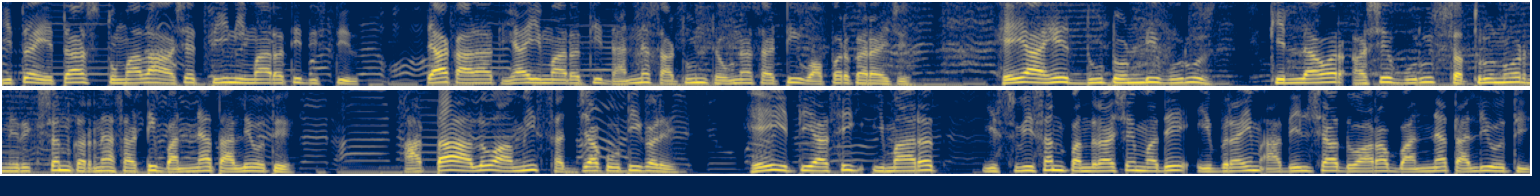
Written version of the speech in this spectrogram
इथं येताच तुम्हाला अशा तीन इमारती दिसतील. त्या काळात ह्या इमारती धान्य साठवून ठेवण्यासाठी वापर करायचे. हे आहे दुतोंडी बुरुज. किल्ल्यावर असे बुरुज शत्रूंवर निरीक्षण करण्यासाठी बांधण्यात आले होते. आता आलो आम्ही सज्जाकोटीकडे. हे ऐतिहासिक इमारत इसवी सन पंधराशेमध्ये इब्राहिम आदिलशाहद्वारा बांधण्यात आली होती.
